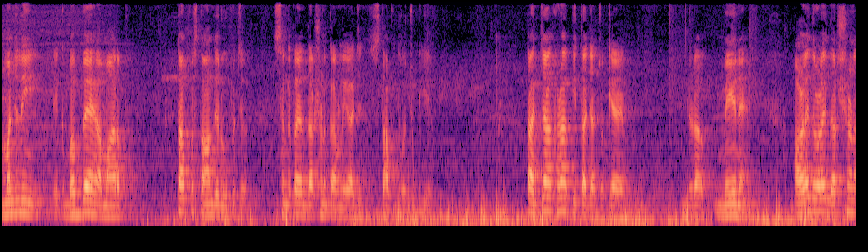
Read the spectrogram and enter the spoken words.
ਮੰਜ਼ਲੀ ਇੱਕ ਬੱਬੇ ਇਮਾਰਤ ਤਪ ਸਥਾਨ ਦੇ ਰੂਪ ਚ ਸੰਗਤਾਂ ਦੇ ਦਰਸ਼ਨ ਕਰਨ ਲਈ ਅੱਜ ਸਥਾਪਿਤ ਹੋ ਚੁੱਕੀ ਹੈ। ਢਾਂਚਾ ਖੜਾ ਕੀਤਾ ਜਾ ਚੁੱਕਿਆ ਹੈ, ਜਿਹੜਾ ਮੇਨ ਹੈ। ਆਲੇ ਦੁਆਲੇ ਦਰਸ਼ਨ,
